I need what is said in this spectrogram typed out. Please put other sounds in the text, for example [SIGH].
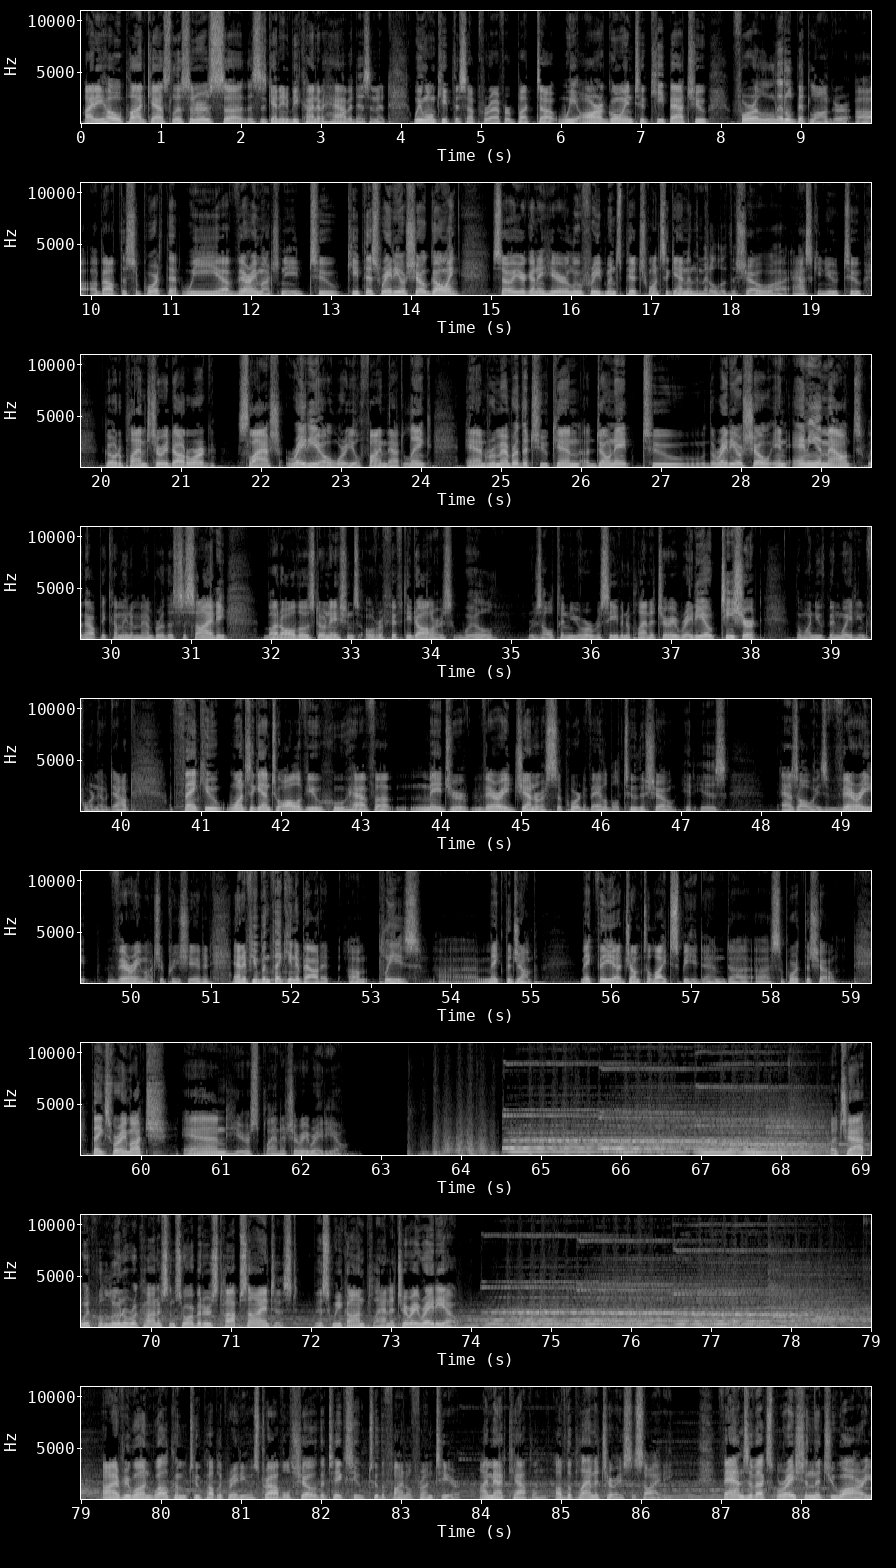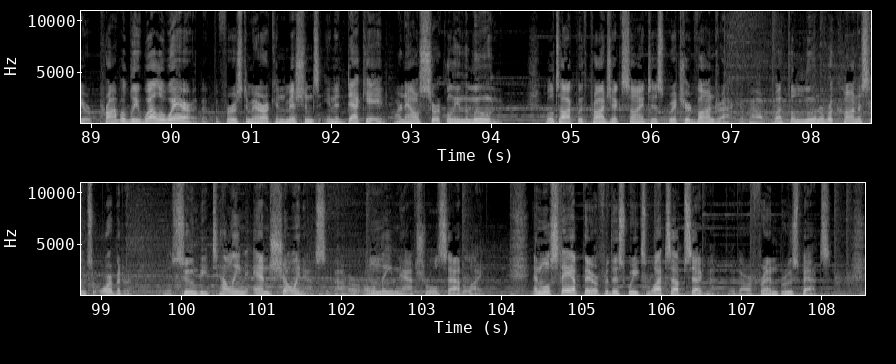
Heidi Ho, podcast listeners. Uh, this is getting to be kind of a habit, isn't it? We won't keep this up forever, but uh, we are going to keep at you for a little bit longer uh, about the support that we uh, very much need to keep this radio show going. So you're going to hear Lou Friedman's pitch once again in the middle of the show, uh, asking you to go to planetary.org slash radio, where you'll find that link and remember that you can uh, donate to the radio show in any amount without becoming a member of the society, but all those donations over $50 will result in your receiving a planetary radio t shirt, the one you've been waiting for, no doubt. Thank you once again to all of you who have uh, made your very generous support available to the show. It is, as always, very, very much appreciated. And if you've been thinking about it, um, please uh, make the jump. Make the uh, jump to light speed and uh, uh, support the show. Thanks very much, and here's Planetary Radio. A chat with the Lunar Reconnaissance Orbiter's top scientist this week on Planetary Radio. Hi, everyone. Welcome to Public Radio's travel show that takes you to the final frontier. I'm Matt Kaplan of the Planetary Society. Fans of exploration that you are, you're probably well aware that the first American missions in a decade are now circling the moon. We'll talk with project scientist Richard Vondrak about what the Lunar Reconnaissance Orbiter will soon be telling and showing us about our only natural satellite. And we'll stay up there for this week's What's Up segment with our friend Bruce Betts.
